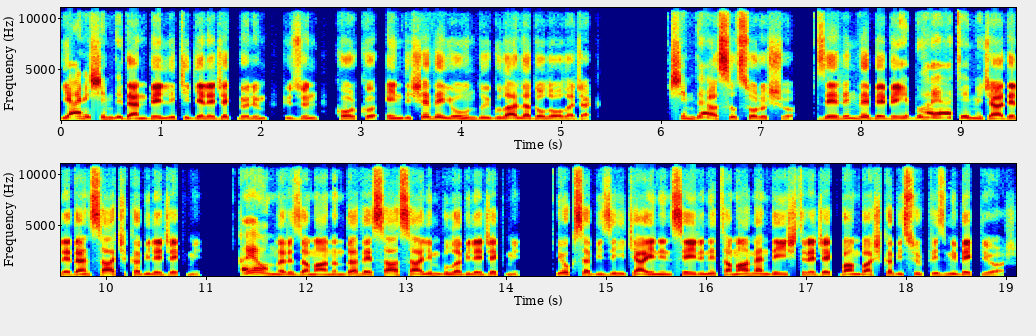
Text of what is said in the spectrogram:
Yani şimdiden belli ki gelecek bölüm, hüzün, korku, endişe ve yoğun duygularla dolu olacak. Şimdi asıl soru şu. Zerrin ve bebeği bu hayati mücadeleden sağ çıkabilecek mi? Kaya onları zamanında ve sağ salim bulabilecek mi? Yoksa bizi hikayenin seyrini tamamen değiştirecek bambaşka bir sürpriz mi bekliyor?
